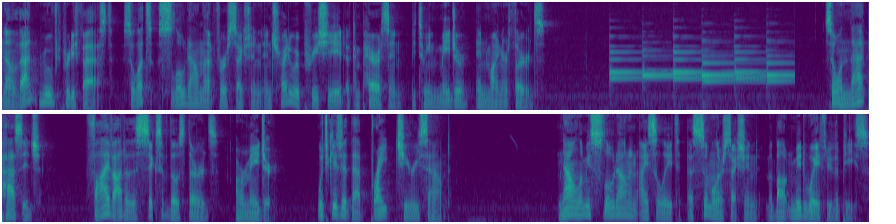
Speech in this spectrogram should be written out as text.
Now that moved pretty fast, so let's slow down that first section and try to appreciate a comparison between major and minor thirds. So in that passage, five out of the six of those thirds are major, which gives it that bright, cheery sound. Now let me slow down and isolate a similar section about midway through the piece.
